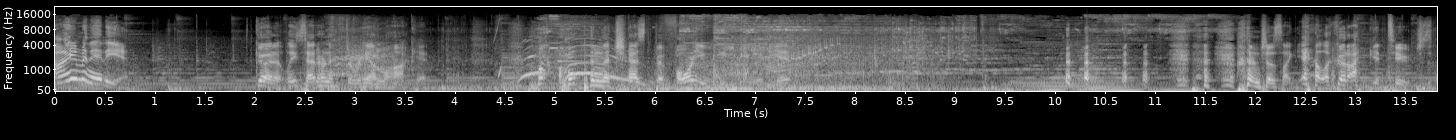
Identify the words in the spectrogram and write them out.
I am an idiot. Good, at least I don't have to re unlock it. Open the chest before you leave, you idiot. I'm just like, yeah, look what I get to. Just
